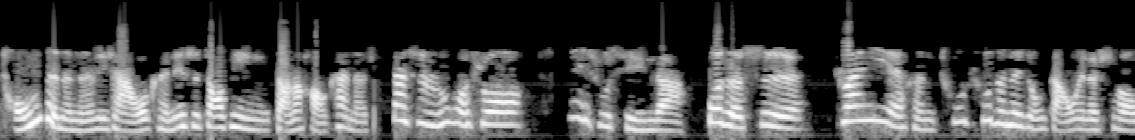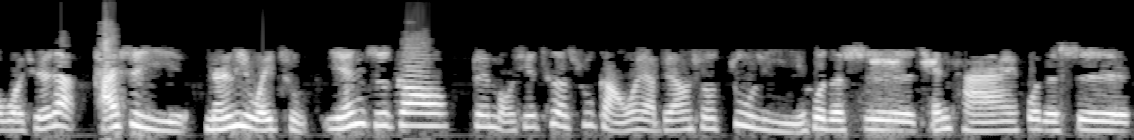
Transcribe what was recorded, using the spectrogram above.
同等的能力下，我肯定是招聘长得好看的。但是如果说技术型的，或者是。专业很突出的那种岗位的时候，我觉得还是以能力为主，颜值高对某些特殊岗位啊，比方说助理或者是前台或者是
